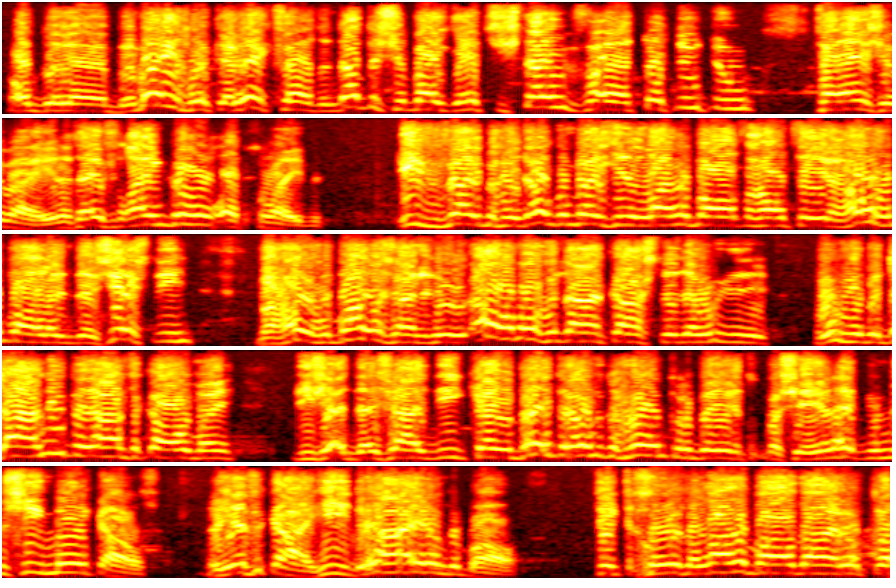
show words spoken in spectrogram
op de bewegelijke rekveld. En dat is een beetje het systeem uh, tot nu toe van SJW. Dat heeft alleen goal opgeleverd. IVV begint ook een beetje de lange bal te hanteren. Hoge bal in de 16. Maar hoge ballen zijn natuurlijk allemaal vandaan kasten. Daar hoef je, hoef daar niet meer aan te komen. Die, die, die kan je beter over de grond proberen te passeren. Dan heb je misschien meer kans. Dus even kijken. Hier draaien aan de bal. Tik de lange bal daar op uh,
